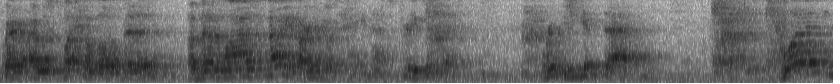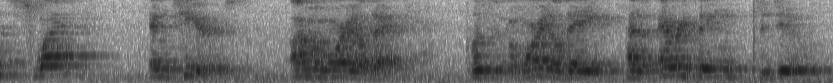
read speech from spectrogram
Where I was playing a little bit of, of them last night. Arden goes, hey, that's pretty good. Where did you get that? Blood, sweat, and tears on Memorial Day. Listen, Memorial Day has everything to do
